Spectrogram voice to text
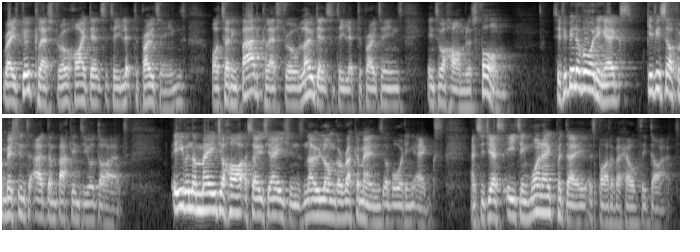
raise good cholesterol, high density lipoproteins, while turning bad cholesterol, low density lipoproteins, into a harmless form. So if you've been avoiding eggs, give yourself permission to add them back into your diet. Even the major heart associations no longer recommends avoiding eggs and suggests eating one egg per day as part of a healthy diet.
